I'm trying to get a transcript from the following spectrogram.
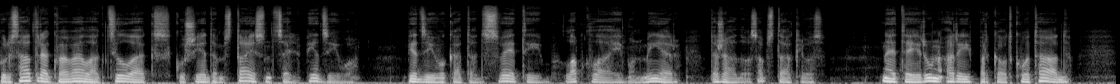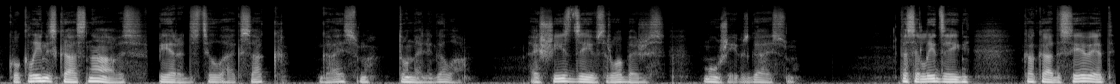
kurus ātrāk vai vēlāk cilvēks, kurš iedams taisnu ceļu, piedzīvo. Piedzīvo kā tādu svētību, labklājību un mieru dažādos apstākļos. Nē, te ir runa arī par kaut ko tādu, ko kliniskās nāves pieredzes cilvēks saka - gaisma tuneļa galā, aiz šīs dzīves robežas mūžības gaismu. Tas ir līdzīgi kā kāda sieviete,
